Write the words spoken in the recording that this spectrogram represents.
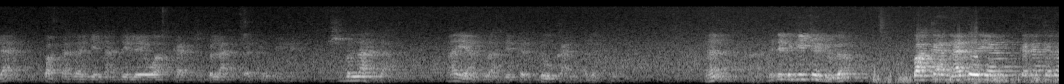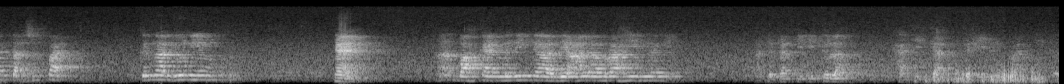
Lepas lagi nak dilewatkan sebelah satu minit. Sebelah lah ha, Yang telah ditentukan oleh Tuhan ha? Jadi begitu juga. Bahkan ada yang kadang-kadang tak sempat Kenal dunia kan? Ha, bahkan meninggal di alam rahim lagi. Ha, tetapi itulah hakikat kehidupan kita.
